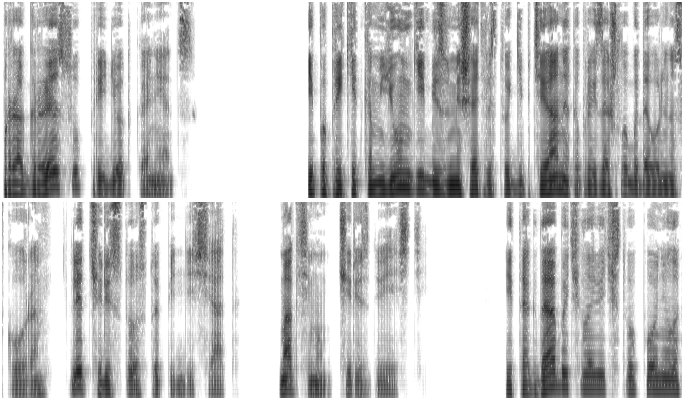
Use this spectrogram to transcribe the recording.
прогрессу придет конец. И по прикидкам Юнги, без вмешательства египтян это произошло бы довольно скоро, лет через 100-150, максимум через 200. И тогда бы человечество поняло,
